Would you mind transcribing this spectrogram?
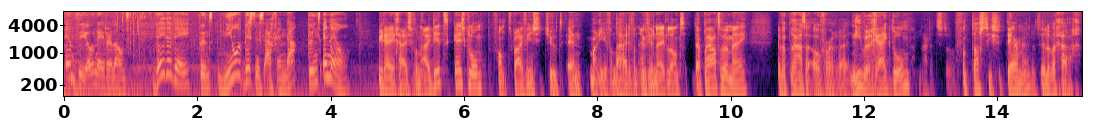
MVO Nederland. www.nieuwebusinessagenda.nl Mireille Gijzen van IDIT, Kees Klomp van Thrive Institute en Maria van der Heijden van MVO Nederland. Daar praten we mee. En we praten over uh, nieuwe rijkdom. Nou, dat is een fantastische term, hè? dat willen we graag.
